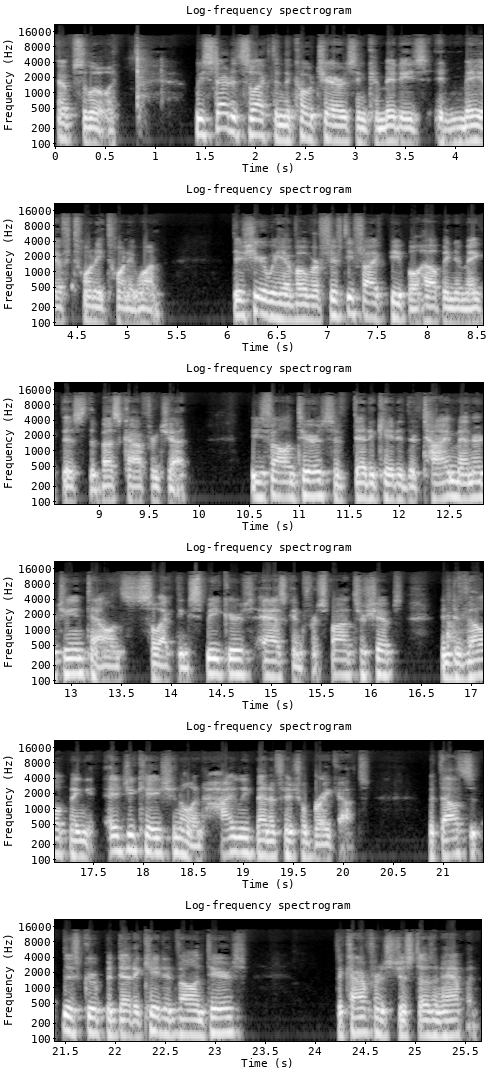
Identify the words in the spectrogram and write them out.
Absolutely. We started selecting the co chairs and committees in May of 2021. This year, we have over 55 people helping to make this the best conference yet. These volunteers have dedicated their time, energy, and talents selecting speakers, asking for sponsorships, and developing educational and highly beneficial breakouts. Without this group of dedicated volunteers, the conference just doesn't happen.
